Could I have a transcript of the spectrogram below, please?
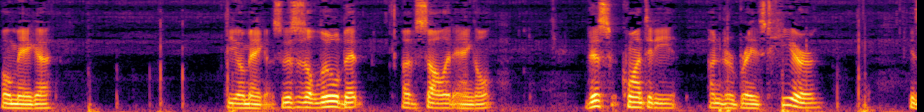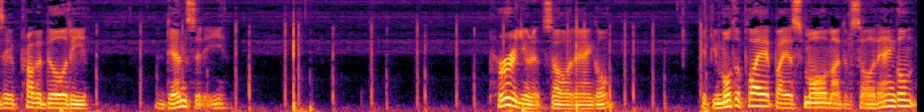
omega d omega. So this is a little bit of solid angle. This quantity underbraced here is a probability density per unit solid angle. If you multiply it by a small amount of solid angle,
